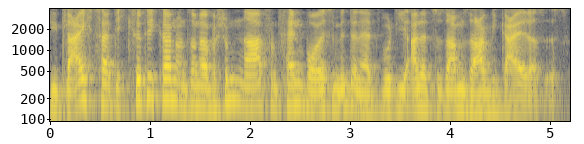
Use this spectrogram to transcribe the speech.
die gleichzeitig Kritikern und so einer bestimmten Art von Fanboys im Internet, wo die alle zusammen sagen, wie geil das ist.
